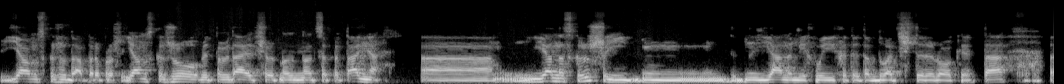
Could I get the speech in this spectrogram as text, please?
я вам скажу, да, перепрошую. Я вам скажу, відповідаючи на, на це питання. Е, я не скажу, що я не міг виїхати там 24 роки, та е,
